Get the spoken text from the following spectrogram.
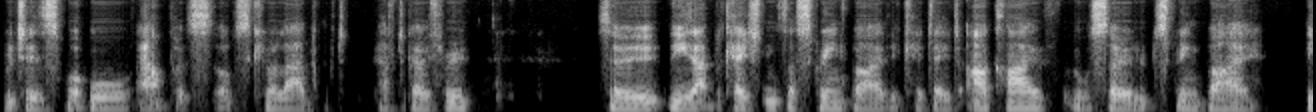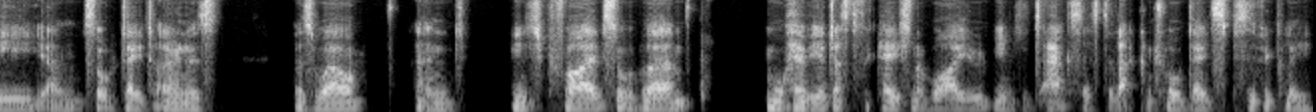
which is what all outputs of Secure Lab have to go through. So these applications are screened by the UK Data Archive, also screened by the um, sort of data owners as well. And you need to provide sort of um, more heavier justification of why you, you need access to that controlled data specifically.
